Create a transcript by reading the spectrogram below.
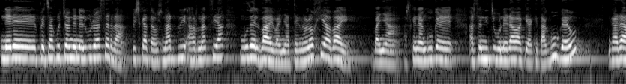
Nere petxakutxonen helburua zer da? Piskata hausnatzia model bai, baina teknologia bai, baina azkenean guk hartzen ditugun erabakiak eta gu geu gara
